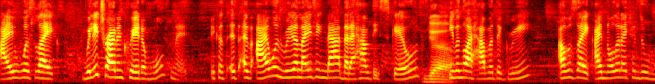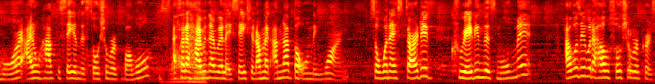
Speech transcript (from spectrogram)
I was like really trying to create a movement because if I was realizing that, that I have these skills, Yeah. even though I have a degree, I was like, I know that I can do more. I don't have to stay in the social work bubble. I started having that realization. I'm like, I'm not the only one. So when I started creating this movement, I was able to help social workers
